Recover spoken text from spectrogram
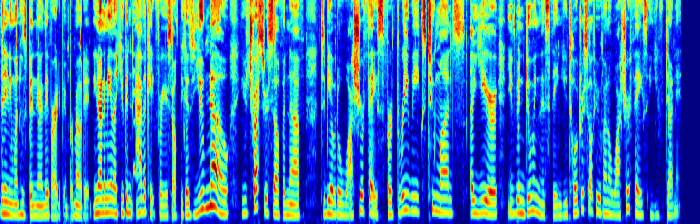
than anyone who's been there and they've already been promoted. You know what I mean? Like you can advocate for yourself because you know you trust yourself enough to be able to wash your face for three weeks, two months, a year. You've been doing this thing. You told yourself you were going to wash your face and you've done it.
